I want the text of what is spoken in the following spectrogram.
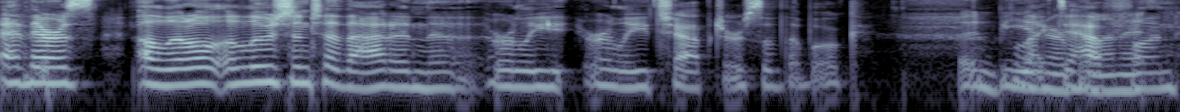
and there's a little allusion to that in the early early chapters of the book. And be I like to have bonnet. fun.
